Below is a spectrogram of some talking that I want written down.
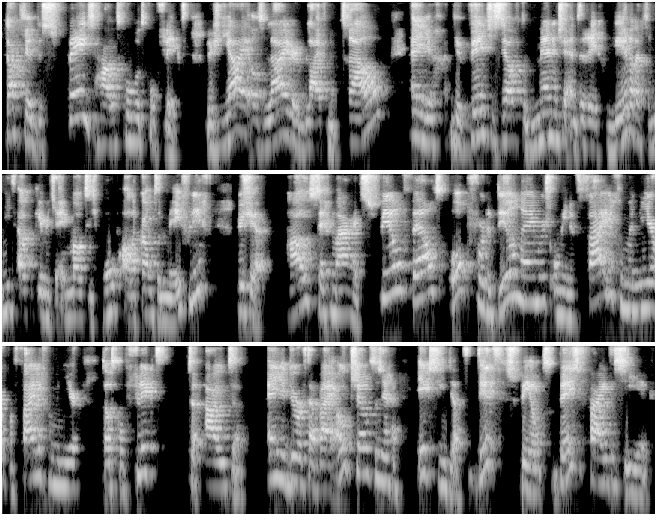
dat je de space houdt voor het conflict. Dus jij als leider blijft neutraal. En je, je weet jezelf te managen en te reguleren. Dat je niet elke keer met je emoties op alle kanten meevliegt. Dus je houdt zeg maar het speelveld op voor de deelnemers om in een veilige manier, op een veilige manier, dat conflict te uiten. En je durft daarbij ook zelf te zeggen, ik zie dat dit speelt, deze feiten zie ik.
